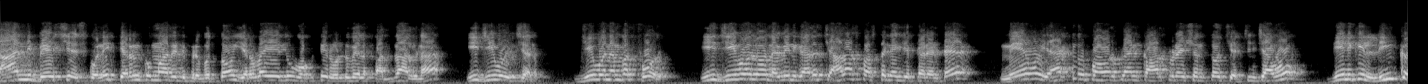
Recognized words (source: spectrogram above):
దాన్ని బేస్ చేసుకొని కిరణ్ కుమార్ రెడ్డి ప్రభుత్వం ఇరవై ఐదు ఒకటి రెండు వేల పద్నాలుగున ఈ జీవో ఇచ్చారు. జీవో నెంబర్ ఫోర్ ఈ జీవోలో నవీన్ గారు చాలా స్పష్టంగా ఏం చెప్పారంటే మేము యాక్టివ్ పవర్ ప్లాంట్ కార్పొరేషన్తో చర్చించాము. దీనికి లింక్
